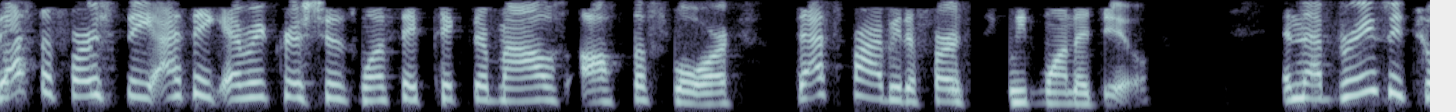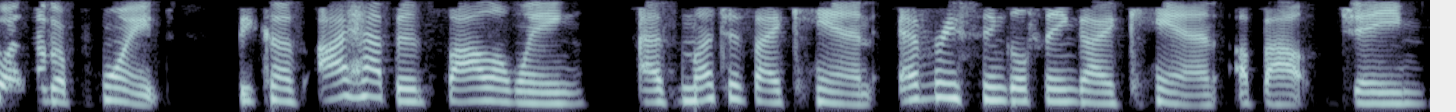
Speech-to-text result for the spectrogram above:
That's the first thing I think every Christian, once they pick their mouths off the floor, that's probably the first thing we'd want to do. And that brings me to another point because I have been following as much as I can, every single thing I can about James,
